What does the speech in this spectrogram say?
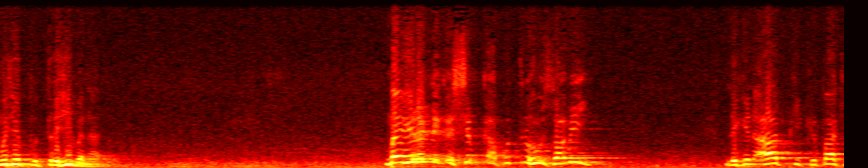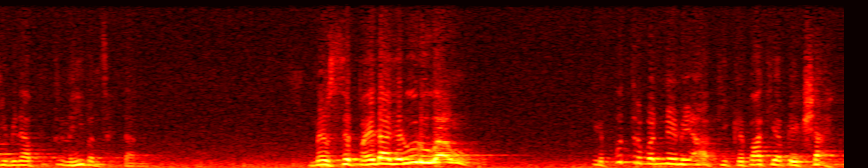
मुझे पुत्र ही बना दो। मैं हिरण्य कश्यप का पुत्र हूँ, स्वामी, लेकिन आपकी कृपा के बिना पुत्र नहीं बन सकता मैं। मैं उससे पैदा ज़रूर हुआ हूँ। ये पुत्र बनने में आपकी कृपा की अपेक्षा है।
